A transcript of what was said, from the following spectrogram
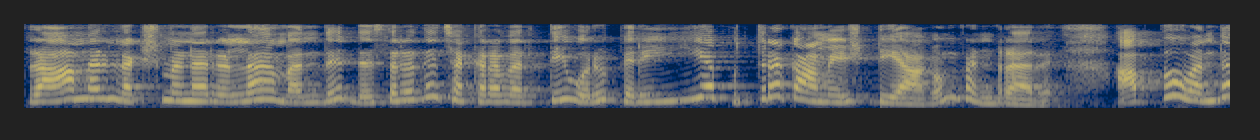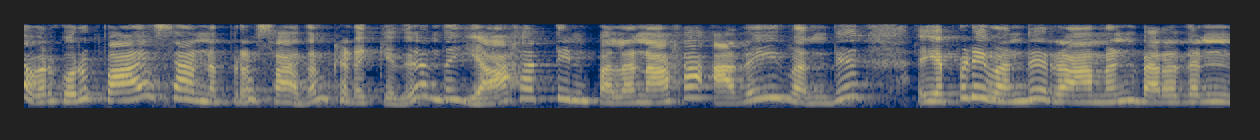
ராமர் லக்ஷ்மணர் எல்லாம் வந்து தசரத சக்கரவர்த்தி ஒரு பெரிய புத்திர காமேஷ்டியாகம் பண்ணுறாரு அப்போ வந்து அவருக்கு ஒரு பாயசான பிரசாதம் கிடைக்கிது. அந்த யாகத்தின் பலனாக அதை வந்து எப்படி வந்து ராமன் பரதன்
